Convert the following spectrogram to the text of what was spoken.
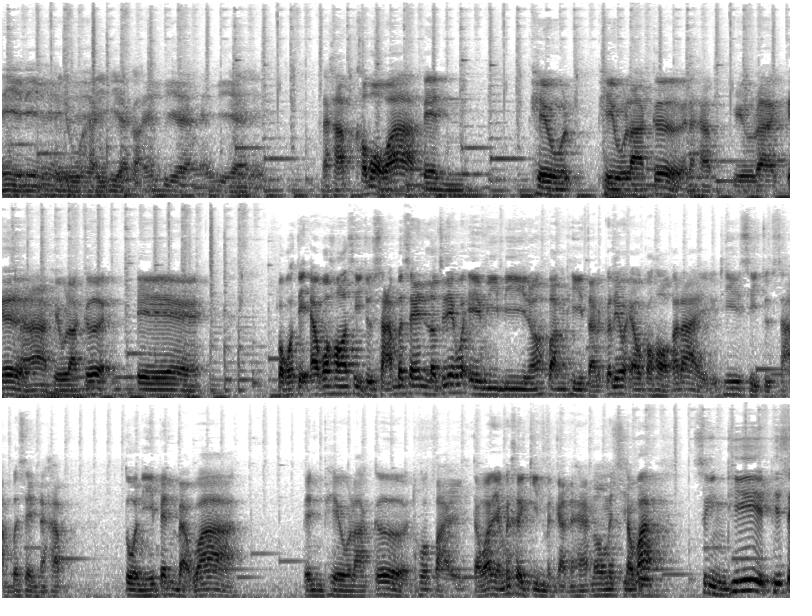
นี่นี่ให้ดู h i เบียร์ก่อนไอเบียร์ไอเบียร์นะครับเขาบอกว่าเป็น pale pale lager นะครับ pale lager อ่า pale lager เอปกติแอลกอฮอล์ 4.3%เราจะเรียกว่า AVB เนาะบางทีแต่ก็เรียกว่าแอลกอฮอล์ก็ได้อยู่ที่ 4.3%นะครับ ตัวนี้เป็นแบบว่า เป็น pale lager ทั่วไป แต่ว่ายังไม่เคยกินเหมือนกันนะฮะลองมาชิมแต่ว่าสิ่งที่พิเศ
